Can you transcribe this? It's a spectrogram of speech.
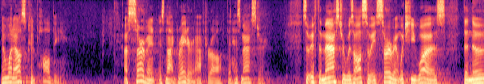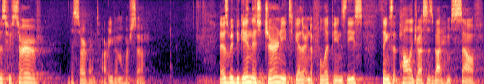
then what else could Paul be? A servant is not greater, after all, than his master. So if the master was also a servant, which he was, then those who serve the servant are even more so. As we begin this journey together into Philippians, these things that Paul addresses about himself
